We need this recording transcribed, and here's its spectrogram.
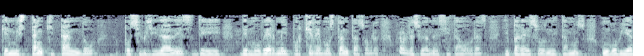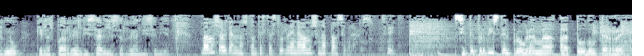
que me están quitando posibilidades de, de moverme y por qué vemos tantas obras. Bueno, la ciudad necesita obras y para eso necesitamos un gobierno que las pueda realizar y les realice bien. Vamos, ahorita nos contestas tú, Lorena, vamos a una pausa y volvemos. Sí. Si te perdiste el programa A Todo Terreno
